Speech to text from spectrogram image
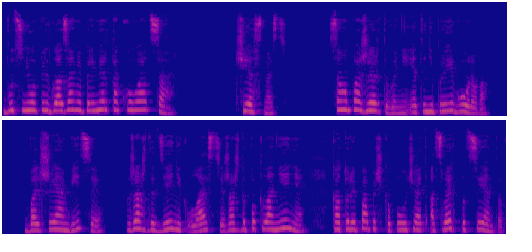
будь у него перед глазами пример такого отца. Честность. Самопожертвование — это не про Егорова. Большие амбиции, жажда денег, власти, жажда поклонения, которые папочка получает от своих пациентов.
